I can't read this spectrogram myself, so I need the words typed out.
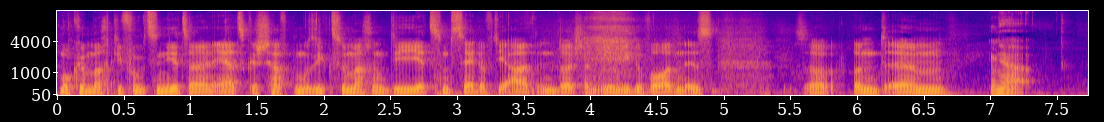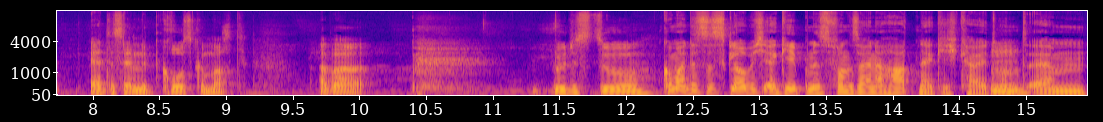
Mucke macht, die funktioniert, sondern er hat es geschafft, Musik zu machen, die jetzt im State of the Art in Deutschland irgendwie geworden ist. So und ähm, ja, er hat das ja mit groß gemacht. Aber würdest du? Guck mal, das ist, glaube ich, Ergebnis von seiner Hartnäckigkeit mhm. und ähm,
